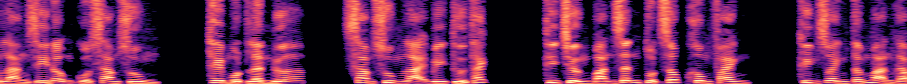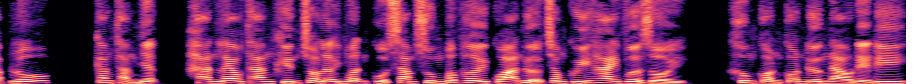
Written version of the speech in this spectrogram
làng di động của Samsung. Thêm một lần nữa, Samsung lại bị thử thách, thị trường bán dẫn tuột dốc không phanh, kinh doanh tấm màn gặp lỗ, căng thẳng Nhật, Hàn leo thang khiến cho lợi nhuận của Samsung bốc hơi quá nửa trong quý 2 vừa rồi, không còn con đường nào để đi.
